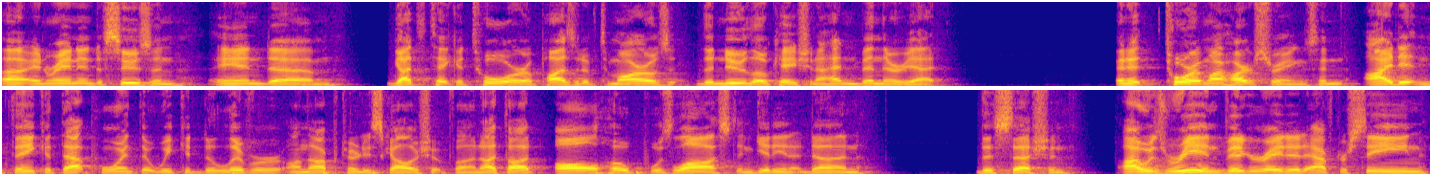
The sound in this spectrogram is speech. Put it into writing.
uh, and ran into Susan and um, got to take a tour of Positive Tomorrow's the new location. I hadn't been there yet, and it tore at my heartstrings. And I didn't think at that point that we could deliver on the Opportunity Scholarship Fund. I thought all hope was lost in getting it done this session. I was reinvigorated after seeing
